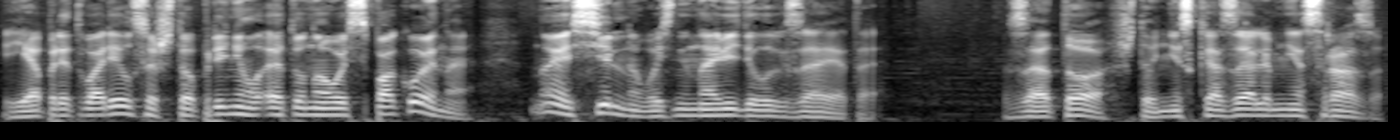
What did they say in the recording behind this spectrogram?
Я притворился, что принял эту новость спокойно, но я сильно возненавидел их за это. За то, что не сказали мне сразу.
